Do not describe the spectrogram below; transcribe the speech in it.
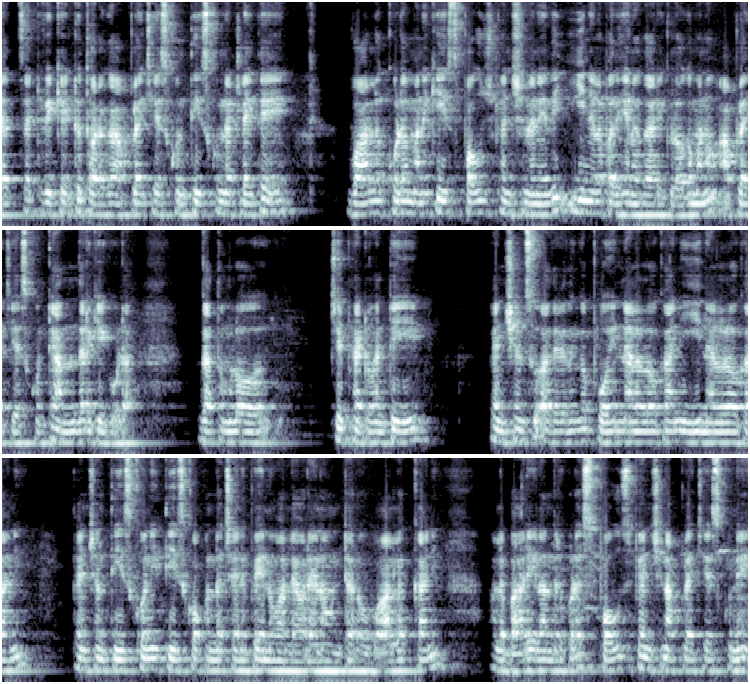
డెత్ సర్టిఫికేట్ త్వరగా అప్లై చేసుకొని తీసుకున్నట్లయితే వాళ్ళకు కూడా మనకి స్పౌజ్ పెన్షన్ అనేది ఈ నెల పదిహేనో తారీఖులోగా మనం అప్లై చేసుకుంటే అందరికీ కూడా గతంలో చెప్పినటువంటి పెన్షన్స్ అదేవిధంగా పోయిన నెలలో కానీ ఈ నెలలో కానీ పెన్షన్ తీసుకొని తీసుకోకుండా చనిపోయిన వాళ్ళు ఎవరైనా ఉంటారో వాళ్ళకి కానీ వాళ్ళ భార్యలందరూ కూడా స్పౌజ్ పెన్షన్ అప్లై చేసుకునే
